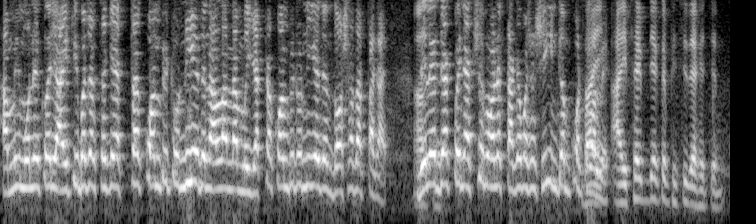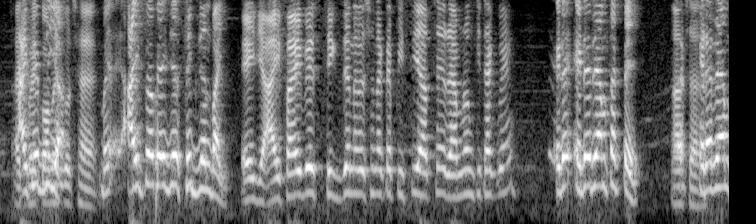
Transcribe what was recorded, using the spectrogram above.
আমি মনে করি আইটি বাজার থেকে একটা কম্পিউটার নিয়ে দেন আল্লাহর নাম লই একটা কম্পিউটার নিয়ে দেন দশ হাজার টাকায়। দিলে দেখবেন একশো অনেক টাকা পয়সা সে ইনকাম করতে পারবে। আই ফাইভ দিয়ে একটা পিসি দেখাইতেন। আই হ্যাঁ। আই ফাইভ এই যে সিক্স জেন ভাই। এই যে আই ফাইভ এর সিক্স জেনারেশন একটা পিসি আছে র্যাম রম কি থাকবে? এটা এটা র্যাম থাকবে। আচ্ছা। এটা র্যাম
